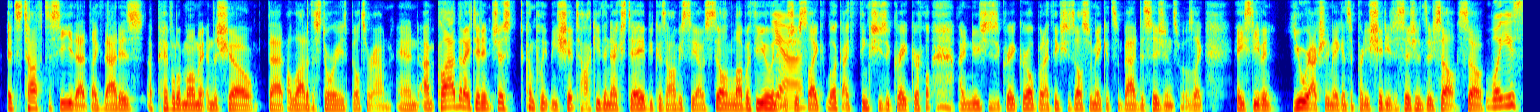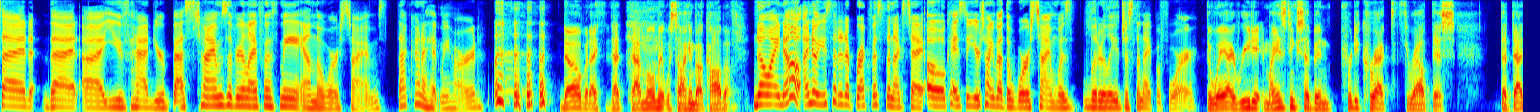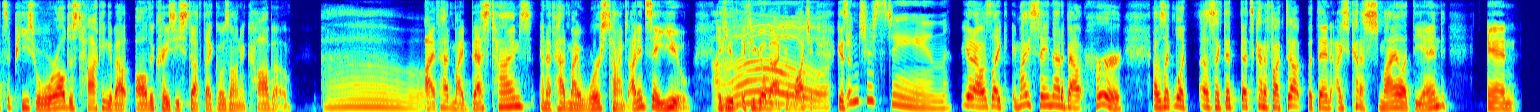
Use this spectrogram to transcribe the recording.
it's tough to see that like that is a pivotal moment in the show that a lot of the story is built around. And I'm glad that I didn't just completely shit talk you the next day because obviously I was still in love with you. And it was just like, look, I think she's a great girl. I knew she's a great girl, but I think she's also making some bad decisions. But it was like, hey, Stephen, you were actually making some pretty shitty decisions yourself. So Well, you said that uh, you've had your best times of your life with me and the worst times. That kind of hit me hard. no, but I that that moment was talking about Cabo. no, I know. I know. You said it at breakfast the next day. Oh, okay. So you're talking about the worst time was literally just the night before. the way I read it, and my instincts have been pretty correct throughout this, that that's a piece where we're all just talking about all the crazy stuff that goes on in Cabo. Oh. I've had my best times and I've had my worst times. I didn't say you. If you if you go back and watch Oh, it, because interesting. you know, I was like, am I saying that about her? I was like, look, I was like, that that's kind of fucked up. But then I kind of smile at the end, and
